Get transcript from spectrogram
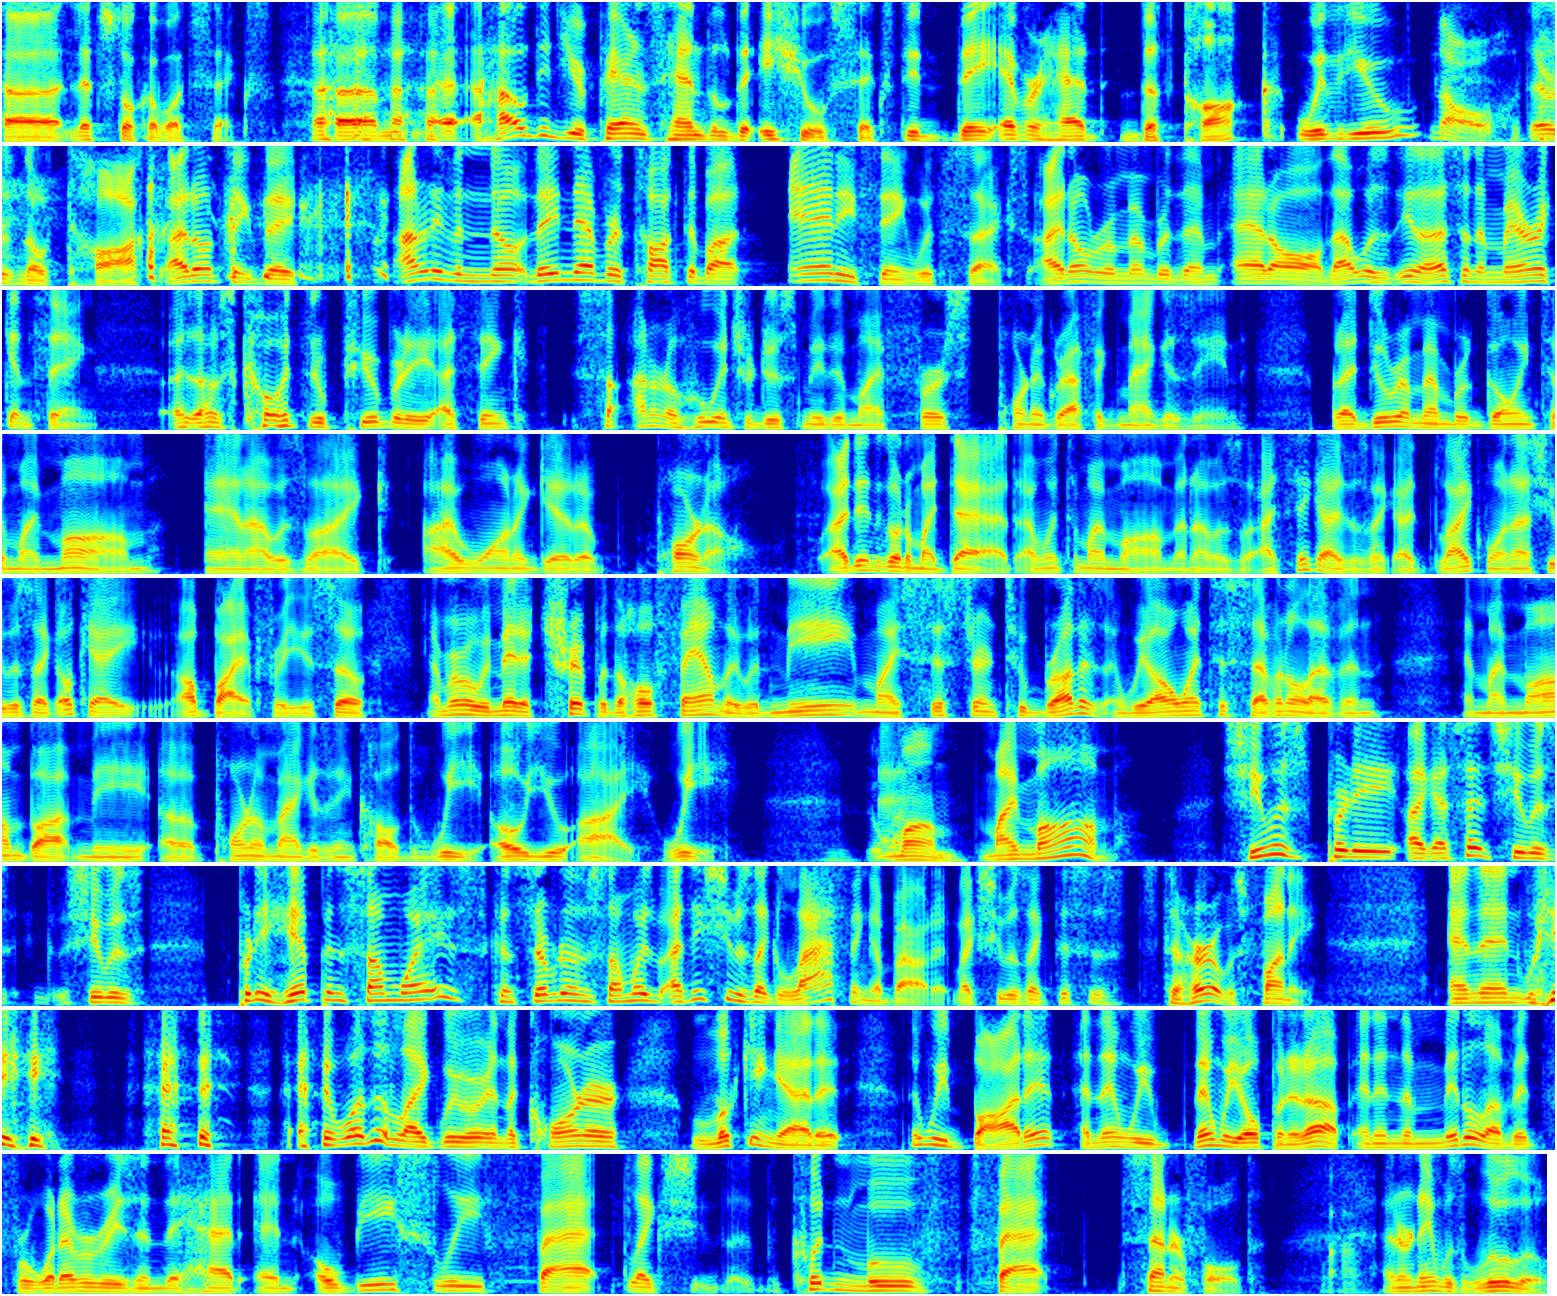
uh, let's talk about sex. Um, uh, how did your parents handle the issue of sex? Did they ever had the talk with you? No, there was no talk. I don't think they. I don't even know. They never talked about anything with sex. I don't remember them at all. That was, you know, that's an American thing. As I was going through puberty, I think so, I don't know who introduced me to my first pornographic magazine, but I do remember going to my mom and I was like, I want to get a porno. I didn't go to my dad. I went to my mom and I was I think I was like I'd like one. And she was like, "Okay, I'll buy it for you." So, I remember we made a trip with the whole family with me, my sister and two brothers and we all went to 7-Eleven and my mom bought me a porno magazine called Oui O U I Oui. Your and mom, my mom, she was pretty. Like I said, she was she was pretty hip in some ways, conservative in some ways. But I think she was like laughing about it. Like she was like, "This is to her, it was funny." And then we. and it wasn't like we were in the corner looking at it. Then we bought it, and then we then we opened it up, and in the middle of it, for whatever reason, they had an obesely fat, like she couldn't move, fat centerfold. Wow. And her name was Lulu.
